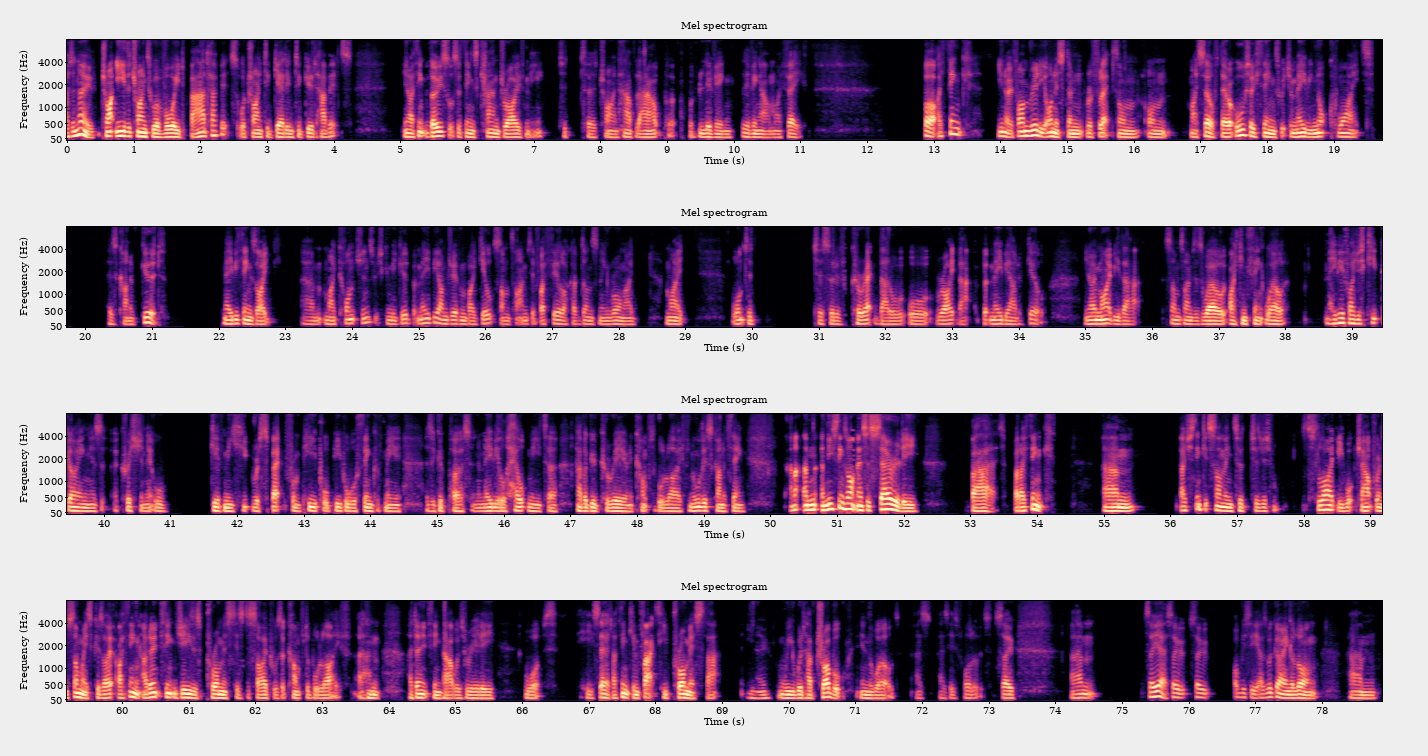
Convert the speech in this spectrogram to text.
I don't know. Try either trying to avoid bad habits or trying to get into good habits. You know, I think those sorts of things can drive me to to try and have that output of living living out my faith. But I think you know, if I'm really honest and reflect on on myself, there are also things which are maybe not quite as kind of good. Maybe things like um, my conscience, which can be good, but maybe I'm driven by guilt sometimes. If I feel like I've done something wrong, I might want to to sort of correct that or, or write that, but maybe out of guilt. You know, it might be that sometimes as well. I can think, well, maybe if I just keep going as a Christian, it will give me respect from people. People will think of me as a good person, and maybe it'll help me to have a good career and a comfortable life, and all this kind of thing. And and, and these things aren't necessarily bad, but I think um, I just think it's something to to just slightly watch out for in some ways because I, I think I don't think Jesus promised his disciples a comfortable life. Um, I don't think that was really what he said. I think in fact he promised that you know we would have trouble in the world as as his followers. So um so yeah, so so obviously as we're going along, um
